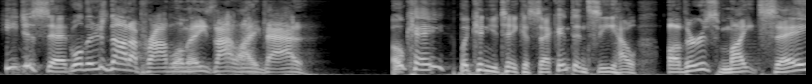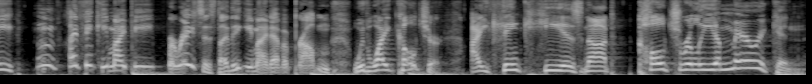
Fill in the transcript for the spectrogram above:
He just said, well, there's not a problem. He's not like that. Okay, but can you take a second and see how others might say, hmm, I think he might be a racist. I think he might have a problem with white culture. I think he is not culturally American.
